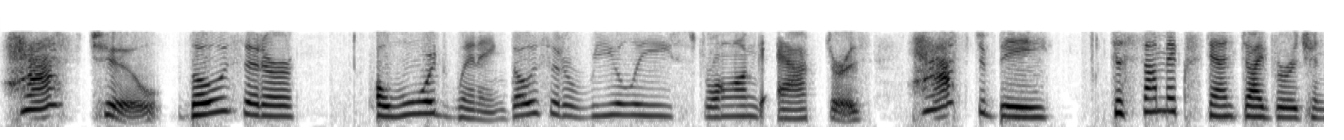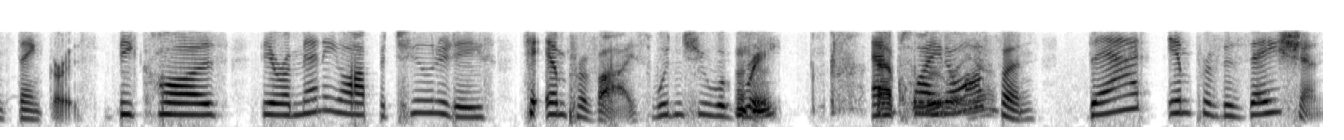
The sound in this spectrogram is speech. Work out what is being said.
have to, those that are award winning, those that are really strong actors, have to be, to some extent, divergent thinkers because there are many opportunities to improvise. Wouldn't you agree? Mm-hmm. And Absolutely, quite often, yeah. that improvisation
